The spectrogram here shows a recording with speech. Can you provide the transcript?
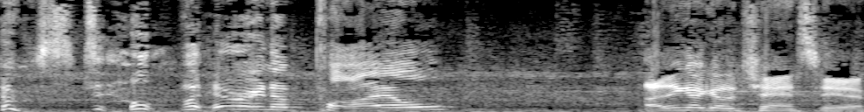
I'm still there in a pile. I think I got a chance here.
